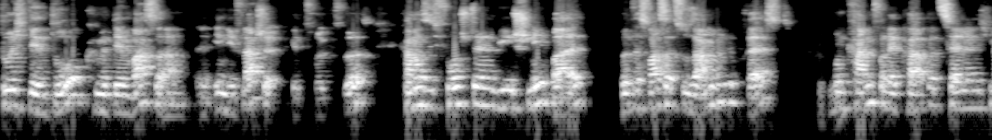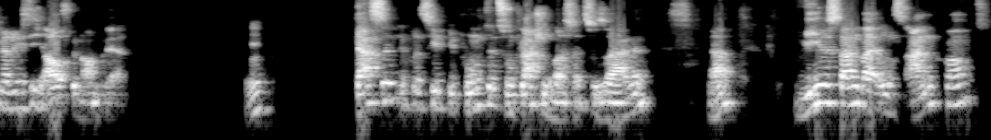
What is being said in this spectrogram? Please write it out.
durch den Druck mit dem Wasser in die Flasche gedrückt wird, kann man sich vorstellen, wie ein Schneeball wird das Wasser zusammengepresst und kann von der Körperzelle nicht mehr richtig aufgenommen werden. Hm. Das sind im Prinzip die Punkte zum Flaschenwasser zu sagen. Ja, wie es dann bei uns ankommt,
